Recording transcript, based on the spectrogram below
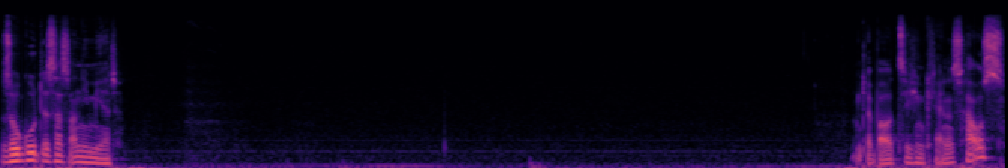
So gut ist das animiert. Und er baut sich ein kleines Haus.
